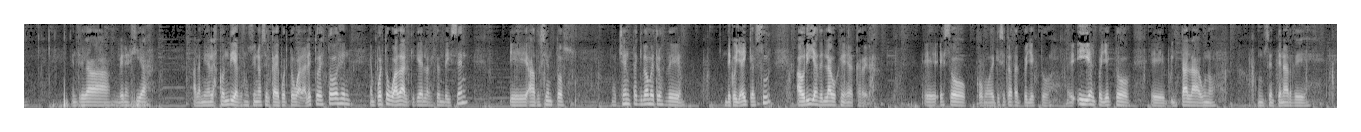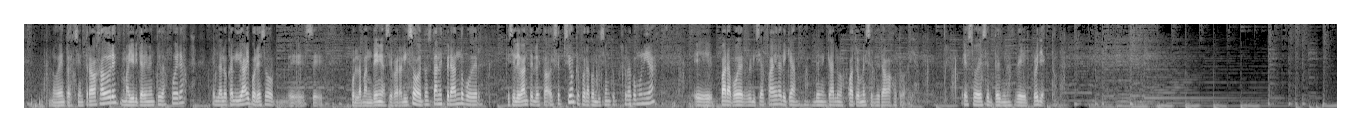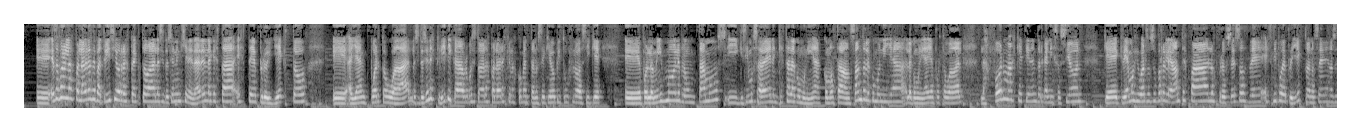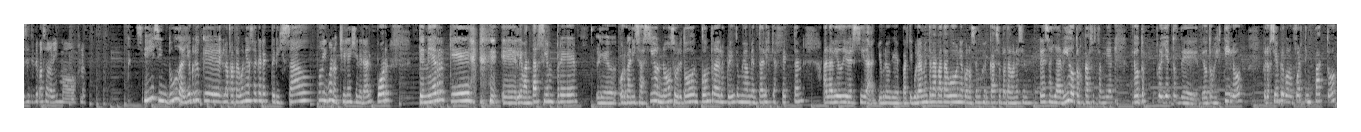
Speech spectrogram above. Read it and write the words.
entregaba energía a la mina La Escondida que funcionó cerca de Puerto Guadal. Esto es todo en, en Puerto Guadal, que queda en la región de Aysén, eh, a 280 kilómetros de, de Coyhaique al sur a orillas del lago General Carrera. Eh, eso como de qué se trata el proyecto. Eh, y el proyecto eh, instala unos, un centenar de 90 o 100 trabajadores, mayoritariamente de afuera, en la localidad y por eso se, por la pandemia se paralizó. Entonces están esperando poder que se levante el estado de excepción, que fue la condición que puso la comunidad, para poder realizar faena. Le quedan, deben quedarle unos cuatro meses de trabajo todavía. Eso es en términos del proyecto. Eh, esas fueron las palabras de Patricio respecto a la situación en general en la que está este proyecto eh, allá en Puerto Guadal. La situación es crítica a propósito de las palabras que nos comentan, no sé qué opituflo, así que eh, por lo mismo le preguntamos y quisimos saber en qué está la comunidad, cómo está avanzando la comunidad, la comunidad allá en Puerto Guadal, las formas que tienen de organización, que creemos igual son súper relevantes para los procesos de este tipo de proyectos. No sé, no sé si a ti te pasa lo mismo, Flo. Sí, sin duda. Yo creo que la Patagonia se ha caracterizado, y bueno, Chile en general, por tener que eh, levantar siempre eh, organización, ¿no? Sobre todo en contra de los proyectos medioambientales que afectan a la biodiversidad. Yo creo que particularmente en la Patagonia, conocemos el caso de Patagonia Empresas y ha habido otros casos también de otros proyectos de, de otros estilos, pero siempre con un fuerte impacto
